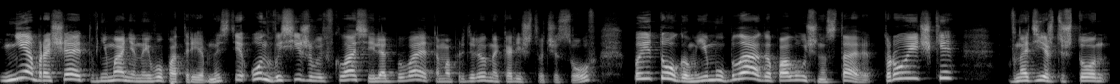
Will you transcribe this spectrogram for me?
не обращает внимания на его потребности, он высиживает в классе или отбывает там определенное количество часов, по итогам ему благополучно ставят троечки в надежде, что он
